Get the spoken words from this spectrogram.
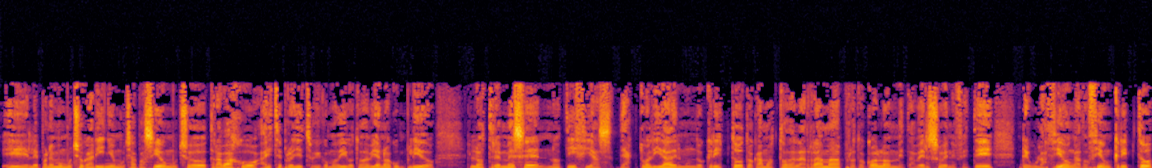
Eh, le ponemos mucho cariño, mucha pasión, mucho trabajo a este proyecto que, como digo, todavía no ha cumplido los tres meses. Noticias de actualidad del mundo cripto, tocamos todas las ramas, protocolos, metaverso, NFT, regulación, adopción cripto.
